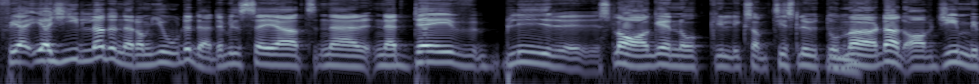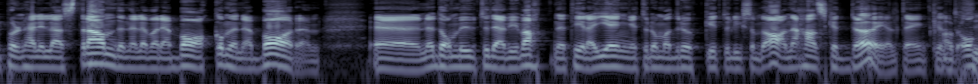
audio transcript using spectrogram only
för jag, jag gillade när de gjorde det, det vill säga att när, när Dave blir slagen och liksom till slut då mördad av Jimmy på den här lilla stranden eller vad det är bakom den där baren, eh, när de är ute där vid vattnet, hela gänget och de har druckit och liksom, ja, när han ska dö helt enkelt. Ja, och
